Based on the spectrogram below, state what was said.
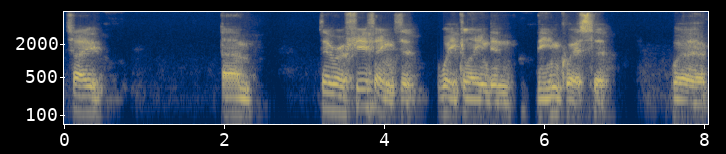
So um, there were a few things that we gleaned in the inquest that were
